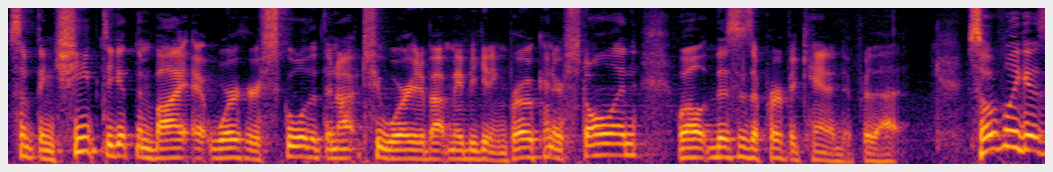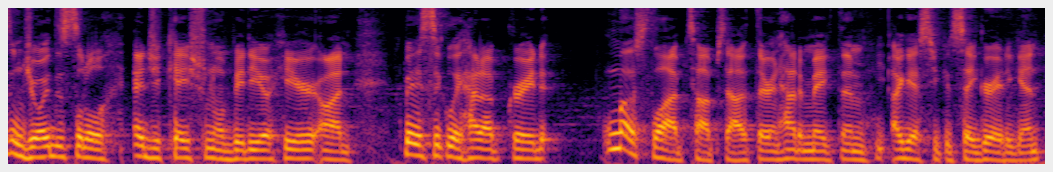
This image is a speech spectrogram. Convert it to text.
something cheap to get them by at work or school that they're not too worried about maybe getting broken or stolen, well, this is a perfect candidate for that. So hopefully you guys enjoyed this little educational video here on basically how to upgrade most laptops out there and how to make them, I guess you could say, great again.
